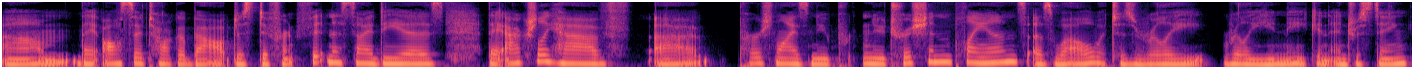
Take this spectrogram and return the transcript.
Um, they also talk about just different fitness ideas. They actually have uh, personalized nu- nutrition plans as well, which is really, really unique and interesting.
